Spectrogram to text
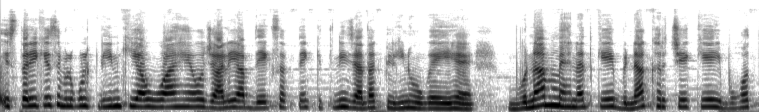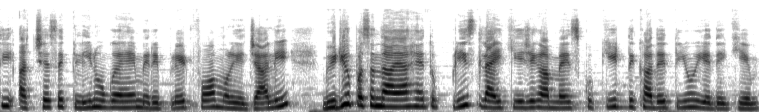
इस तरीके से बिल्कुल क्लीन किया हुआ है और जाली आप देख सकते हैं कितनी ज़्यादा क्लीन हो गई है। बिना मेहनत के, बिना खर्चे के बहुत ही अच्छे से क्लीन हो गए हैं मेरे प्लेटफॉर्म और ये जाली। वीडियो पसंद आया है तो प्लीज़ लाइक कीजिएगा, मैं इसको कीट दिखा देती हूँ, ये देखिए।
